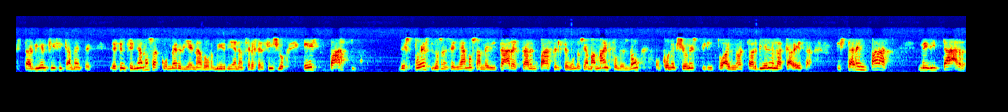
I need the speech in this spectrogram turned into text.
Estar bien físicamente. Les enseñamos a comer bien, a dormir bien, a hacer ejercicio. Es básico. Después los enseñamos a meditar, a estar en paz. El segundo se llama mindfulness, ¿no? O conexión espiritual, ¿no? Estar bien en la cabeza, estar en paz, meditar,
